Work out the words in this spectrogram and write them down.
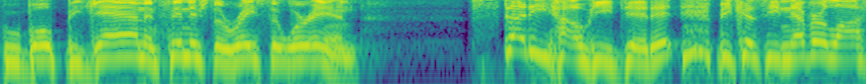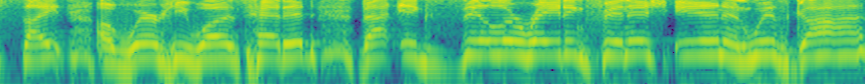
who both began and finished the race that we're in. Study how he did it because he never lost sight of where he was headed. That exhilarating finish in and with God.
